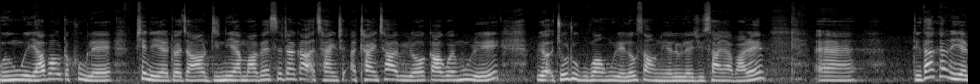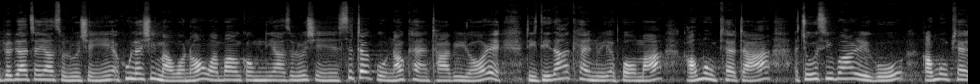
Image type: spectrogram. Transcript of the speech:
ဝင်ငွေရပေါက်တစ်ခုလည်းဖြစ်နေတဲ့အတွက်ကြောင့်ဒီနေရာမှာပဲစစ်တပ်ကအထိုင်အထိုင်ချပြီးတော့ကာကွယ်မှုတွေပြီးတော့အကျိုးတူပူးပေါင်းမှုတွေလှုပ်ဆောင်နေတယ်လို့လည်းယူဆရပါတယ်အဲ ဒေသခံတွေရဲ့ပြောပြချက်ရဆိုလို့ရှိရင်အခုလက်ရှိမှာပေါ့နော်ဝမ်ပေါင်ကုမ္ပဏီကဆိုလို့ရှိရင်စစ်တပ်ကိုနောက်ခံထားပြီးတော့တဲ့ဒီဒေသခံတွေအပေါ်မှာခေါင်းပုံဖြတ်တာအကျိုးစီးပွားတွေကိုခေါင်းပုံဖြတ်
